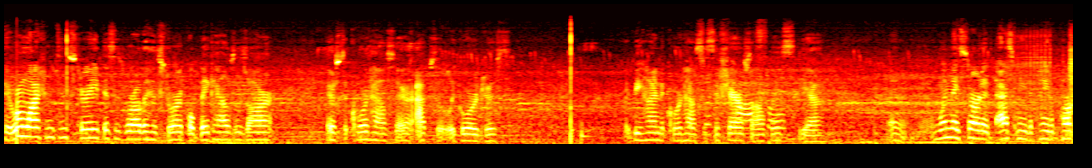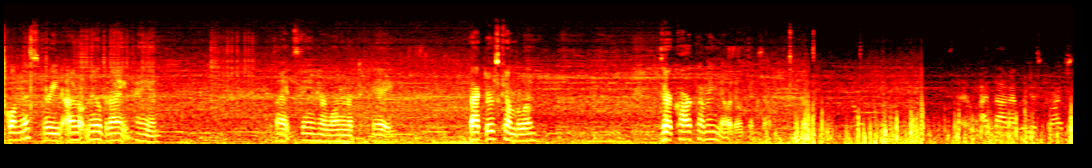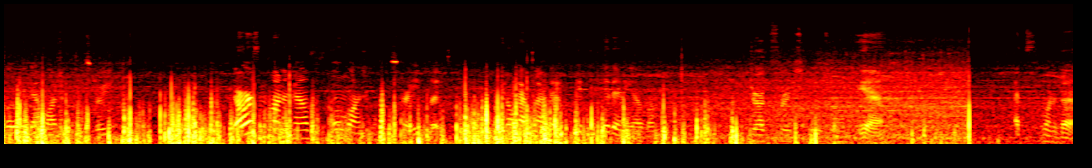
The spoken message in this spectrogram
Okay, we're on Washington Street. This is where all the historical big houses are. There's the courthouse there, absolutely gorgeous. Behind the courthouse is the sheriff's office. Yeah. And when they started asking me to pay to park on this street, I don't know, but I ain't paying. 'Cause I ain't staying here long enough to pay. Back there's Cumberland. Is there a car coming? No, I don't think so. So I thought I would just drive slowly down Washington Street. There are some haunted houses on Washington Street, but we don't have time to get to hit any of them. Drug-free school zone. Yeah. That's one of the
